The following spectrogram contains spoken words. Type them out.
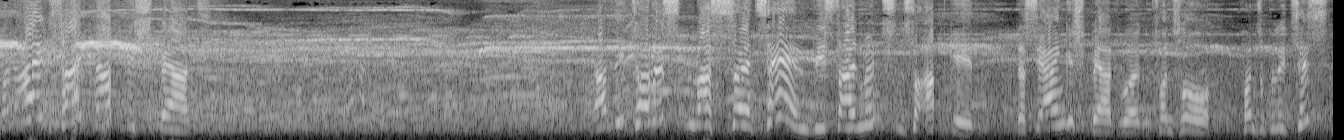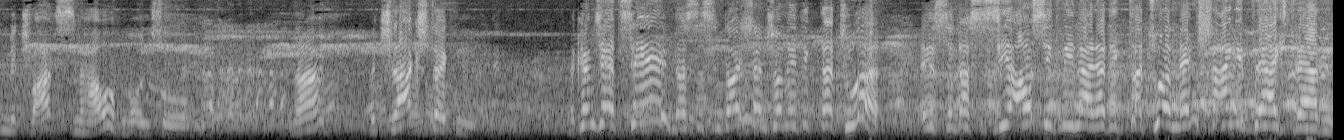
Von allen Seiten abgesperrt. Da haben die Touristen was zu erzählen, wie es da in München so abgeht. Dass sie eingesperrt wurden von so, von so Polizisten mit schwarzen Hauben und so. Na? Mit Schlagstöcken. Da können Sie erzählen, dass es in Deutschland schon eine Diktatur ist und dass es hier aussieht wie in einer Diktatur, Menschen eingepfercht werden.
